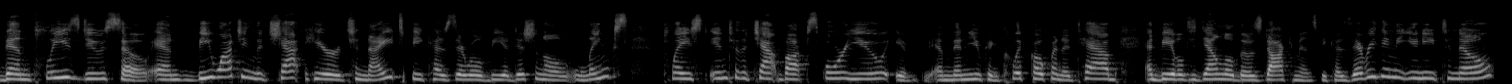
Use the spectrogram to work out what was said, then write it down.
then please do so and be watching the chat here tonight because there will be additional links placed into the chat box for you if and then you can click open a tab and be able to download those documents because everything that you need to know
